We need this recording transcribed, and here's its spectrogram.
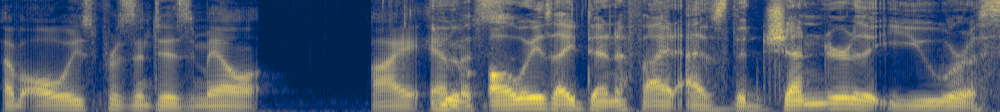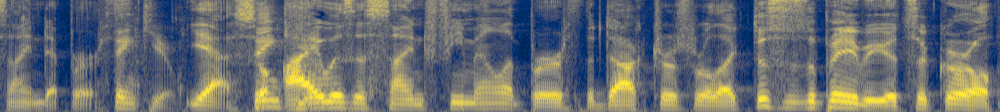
I've always presented as a male. I am You've always identified as the gender that you were assigned at birth. Thank you. Yeah, so Thank I you. was assigned female at birth. The doctors were like, "This is a baby. It's a girl."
